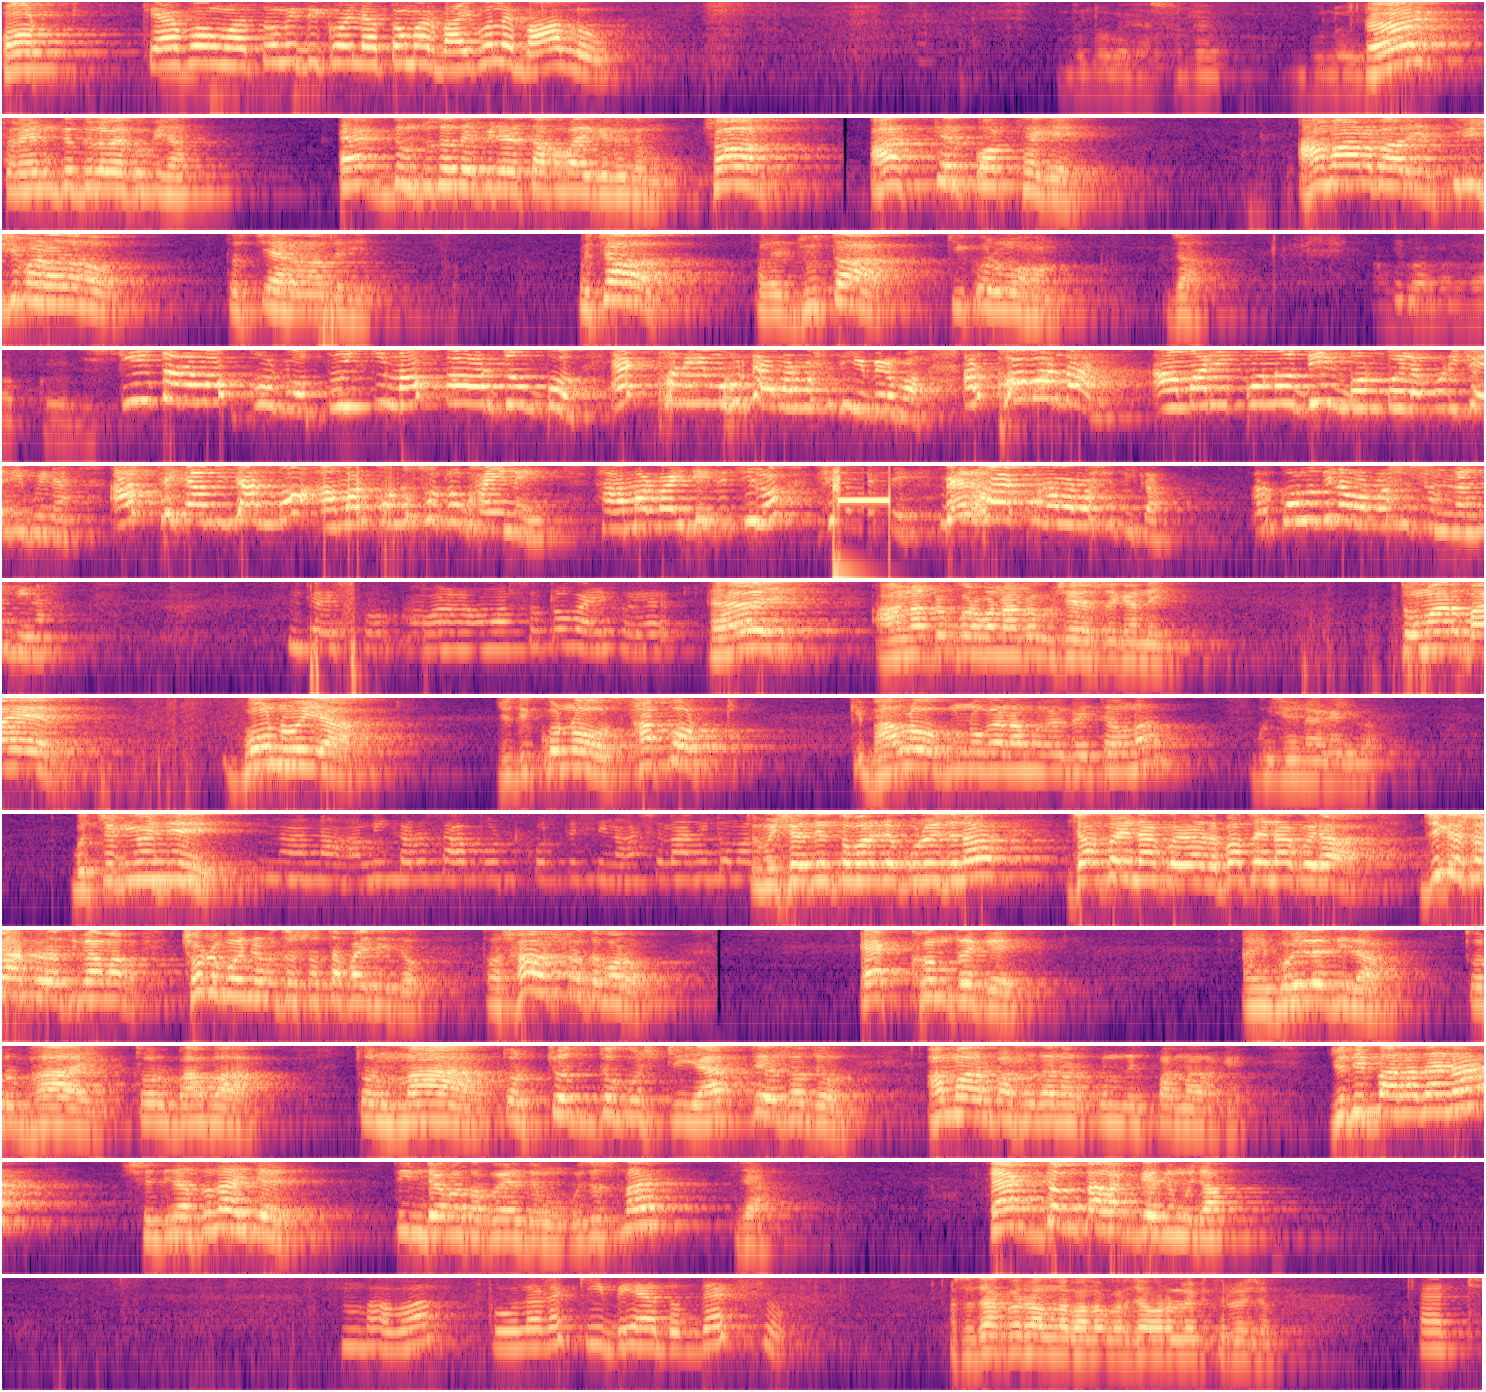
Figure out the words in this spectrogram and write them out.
ওট কে বৌমা তুমি দি কইলা তোমার ভাই বলে ভালো। দুলো ভাই আসলে ভুল এই তোর এমনিতে কবি না। একদম জুতা দিয়ে পিঠে চাপা বাড়ি কেটে দেবো। শোন আজকের পর থেকে আমার বাড়ির ত্রিশ মানা জানো তোর চেহারা না দেখি। বুঝছস? তাহলে জুতা কি করব হন যা। কি তোরে মাফ করব? তুই কি মাপ পাওয়ার যোগ্য? এখন এই মুহূর্তে আমার বাসা থেকে বের হ। আর খবরদার আমারে কোনো দিন বোন বইলা পরিচয় দিবি না। আজ থেকে আমি জানব আমার কোনো ছোট ভাই নেই। আমার ভাই যেটা ছিল সে। বের হ এখন আমার বাসা থেকে। আর কোনোদিন আমার বাসার সামনে আসবি না। দেখো আমার আমার ছোট ভাই হয়ে এই আর নাটক করব নাটক শেষ সেখানেই তোমার ভাইয়ের বোন হইয়া যদি কোনো সাপোর্ট কি ভালো গুণগান আমাকে গাইতেও না বুঝে না গাইবা। বুঝছ কি হয়েছে না না আমি কারও সাপোর্ট করতেছি না। আসলে আমি তোমার তুমি সেদিন তোমার এটা হয়েছে না? যাচাই না বাছাই না কইরা জিজ্ঞাসা না তুমি আমার ছোট বোনের মতো সস্তা পাই দিছো। তোমার সাহস কত বড়? এক্ষণ থেকে আমি বইলে দিলাম তোর ভাই তোর বাবা তোর মা তোর চোদ্দ গোষ্ঠী আত্মীয় স্বজন আমার বাসা জানার কোনদিন পানা রাখে। যদি পারা যায় না সেদিন আছে না এই যে তিনটা কথা কয়ে দেবো বুঝছ না? যা। একদম তালাক দিয়ে দেবো যা। বাবা পোলাটা কি বেয়াদব দেখছ? আচ্ছা যা করে আল্লাহ ভালো করে ওর ভিতরে যাও। হ্যাট।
